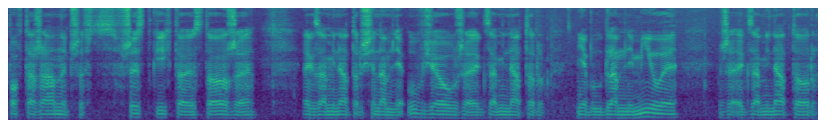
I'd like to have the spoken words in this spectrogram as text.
powtarzany przez wszystkich to jest to, że egzaminator się na mnie uwziął, że egzaminator nie był dla mnie miły, że egzaminator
